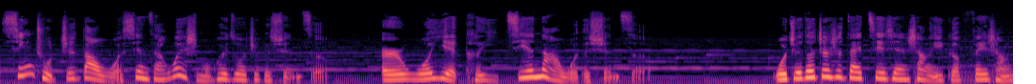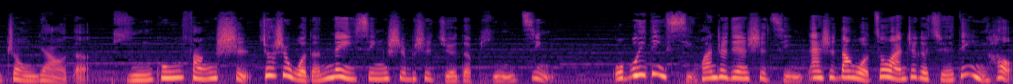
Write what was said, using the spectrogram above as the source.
清楚知道我现在为什么会做这个选择，而我也可以接纳我的选择。我觉得这是在界限上一个非常重要的评估方式，就是我的内心是不是觉得平静。我不一定喜欢这件事情，但是当我做完这个决定以后，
